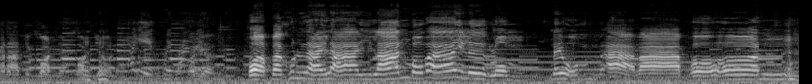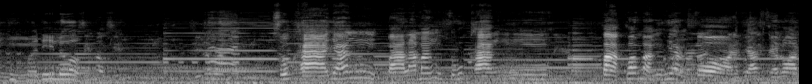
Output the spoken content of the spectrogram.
กระดาษไปก่อนเนี่ยก่อนเดียวพระเอกคอยมากเลยขอบพระคุณหลายหลายๆล้านบ่ไม้เลิกลมได้ผมอาวาพรสวัสดีลูกสุขายังปาละมังสุขังปากความหวังเพียงก่อนอยากจะรอน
